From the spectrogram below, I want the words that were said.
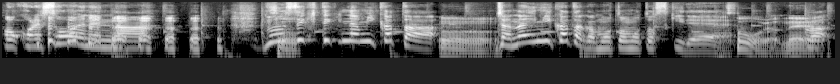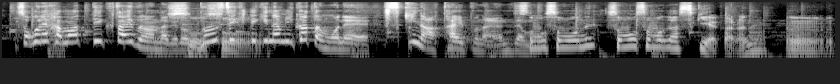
あこれそうやねんな。分析的な見方うん。じゃない見方がもともと好きでそうよね、まあ、そこにはまっていくタイプなんだけど分析的な見方もね好きなタイプなんよねでも。そもそもねそもそもが好きやからね。うん。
